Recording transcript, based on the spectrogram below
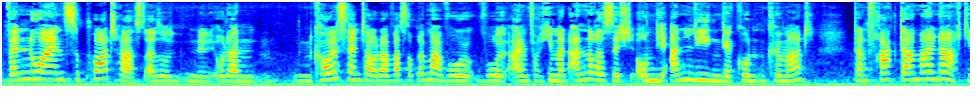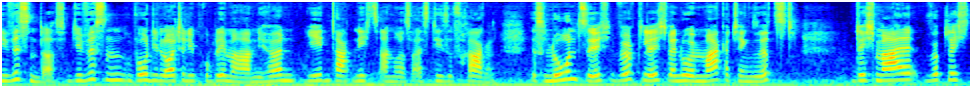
Wenn du einen Support hast, also oder ein Callcenter oder was auch immer, wo, wo einfach jemand anderes sich um die Anliegen der Kunden kümmert, dann frag da mal nach. Die wissen das. Die wissen, wo die Leute die Probleme haben. Die hören jeden Tag nichts anderes als diese Fragen. Es lohnt sich wirklich, wenn du im Marketing sitzt, dich mal wirklich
